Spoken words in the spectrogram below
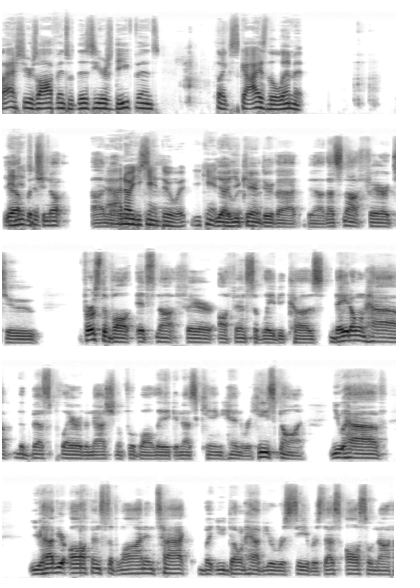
last year's offense with this year's defense, like sky's the limit. Yeah, but just, you know, I know, I know you can't do it. You can't. Yeah, you it, can't do that. Yeah, that's not fair to first of all, it's not fair offensively because they don't have the best player in the National Football League, and that's King Henry. He's gone. You have you have your offensive line intact, but you don't have your receivers. That's also not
